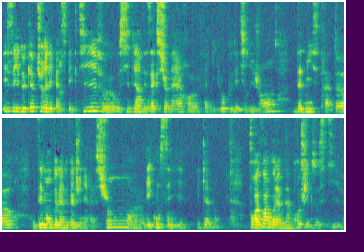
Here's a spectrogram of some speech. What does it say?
essayé de capturer les perspectives aussi bien des actionnaires familiaux que des dirigeants, d'administrateurs, des membres de la nouvelle génération, euh, les conseillers également, pour avoir voilà, une approche exhaustive.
